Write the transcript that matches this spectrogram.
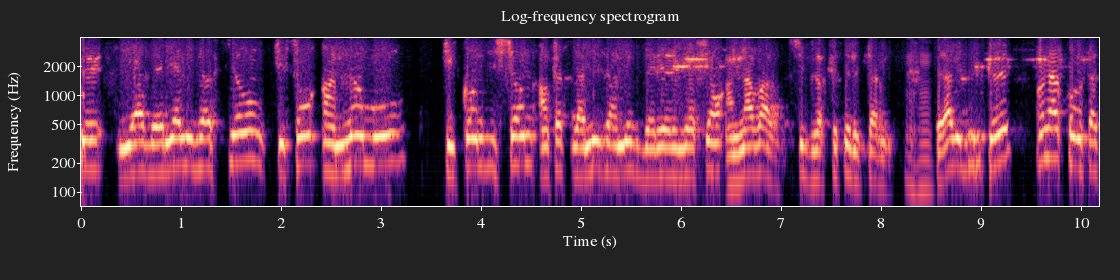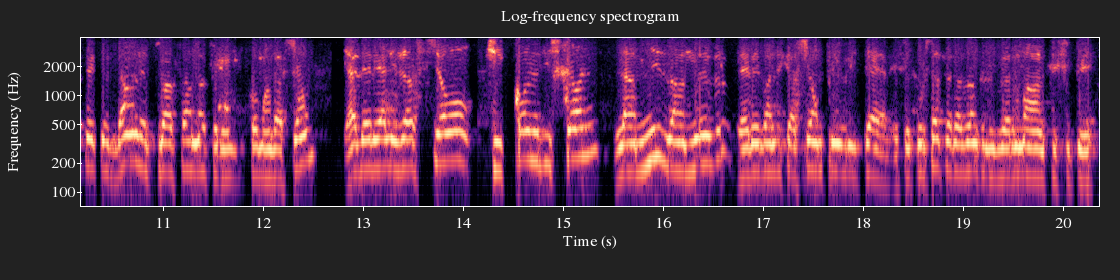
qu'il y a des réalisations qui sont en amont qui conditionnent en fait la mise en œuvre des réalisations en aval, si vous acceptez le terme. Mhm. Cela veut dire qu'on a constaté que dans les 309 recommandations, il y a des réalisations qui conditionnent la mise en œuvre des revendications prioritaires. Et c'est pour cette raison que le gouvernement a anticipé.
